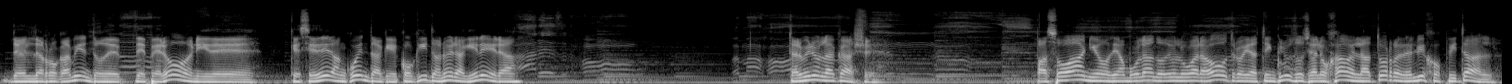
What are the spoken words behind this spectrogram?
del derrocamiento de, Perón y de que se dieran cuenta que Coquito no era quien era, Terminó en la calle. Pasó años deambulando de un lugar a otro y hasta incluso se alojaba en la torre del viejo hospital.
